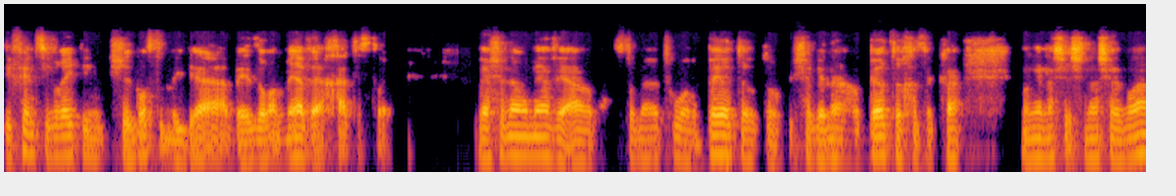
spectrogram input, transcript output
defensive uh, rating של בוסטון היה באזור ה-111, והשנה הוא 104, זאת אומרת הוא הרבה יותר טוב, יש הגנה הרבה יותר חזקה מהגנה של שנה שעברה.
